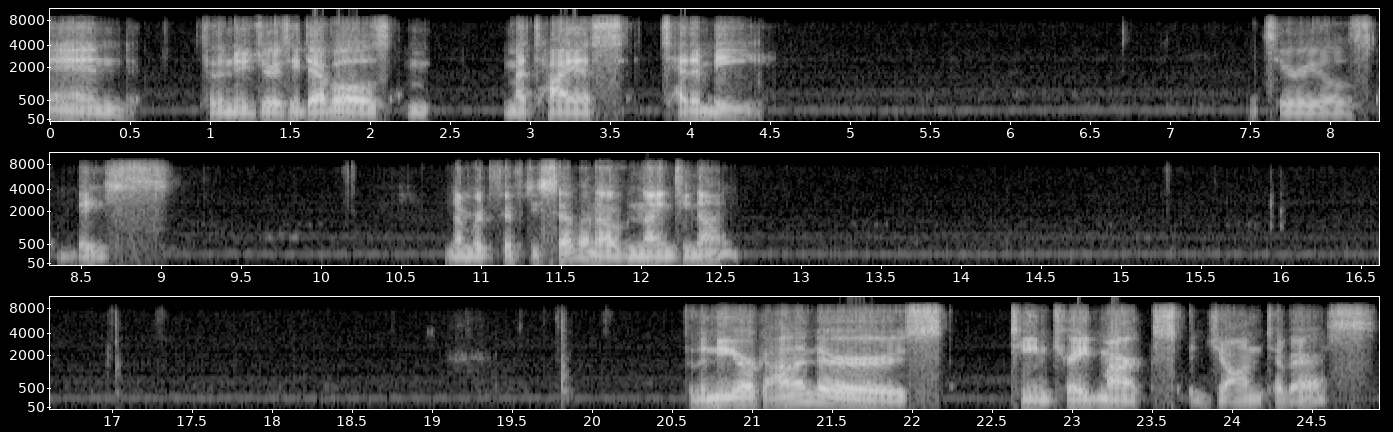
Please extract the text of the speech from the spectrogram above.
And for the New Jersey Devils, Mattias Tedenby. Materials base. Numbered 57 of 99. For the New York Islanders, team trademarks, John Tavares.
